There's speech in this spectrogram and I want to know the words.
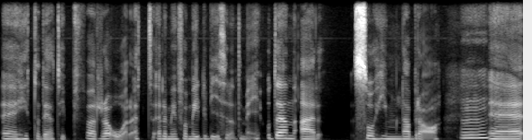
eh, hittade jag typ förra året, eller min familj visade den till mig. Och den är så himla bra. Mm. Eh,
